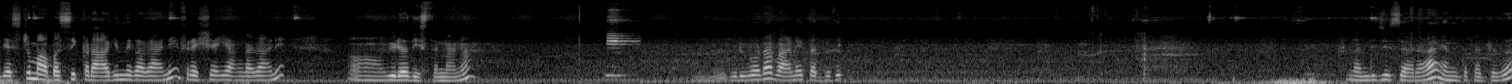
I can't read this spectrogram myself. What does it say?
జస్ట్ మా బస్సు ఇక్కడ ఆగింది కదా అని ఫ్రెష్ అయ్యాం కదా అని వీడియో తీస్తున్నాను. గుడి కూడా బాగానే పెద్దది. నంది చూసారా? ఎంత పెద్దదో.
